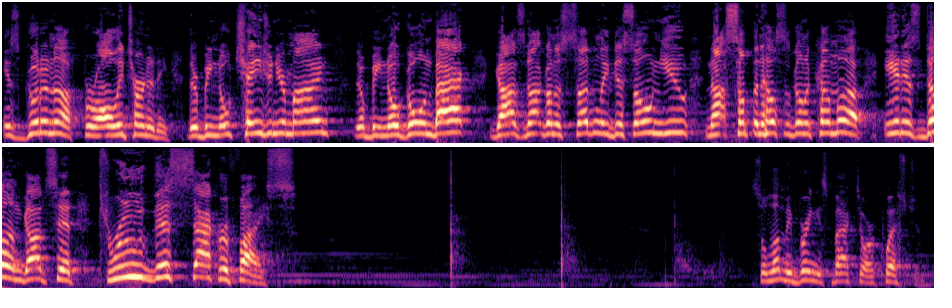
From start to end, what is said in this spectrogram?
is good enough for all eternity. There'll be no change in your mind. There'll be no going back. God's not going to suddenly disown you. Not something else is going to come up. It is done. God said, through this sacrifice. So let me bring us back to our question.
